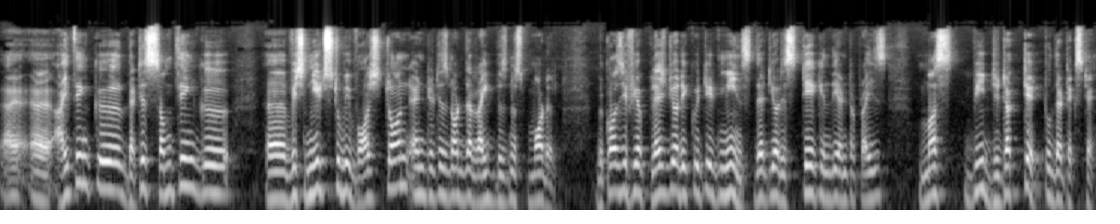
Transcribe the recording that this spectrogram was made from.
uh, uh, I think uh, that is something uh, uh, which needs to be watched on and it is not the right business model. Because if you have pledged your equity, it means that your stake in the enterprise must be deducted to that extent.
